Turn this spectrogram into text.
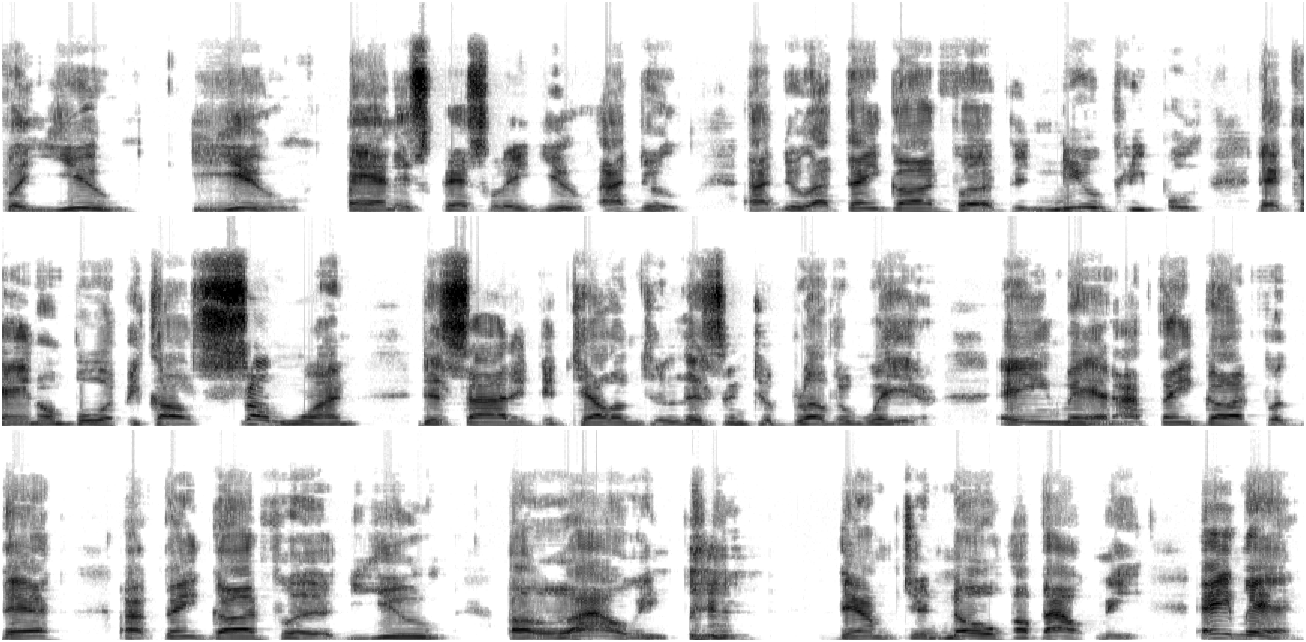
for you, you, and especially you. I do. I do. I thank God for the new people that came on board because someone decided to tell them to listen to Brother Ware. Amen. I thank God for that. I thank God for you allowing them to know about me. Amen.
